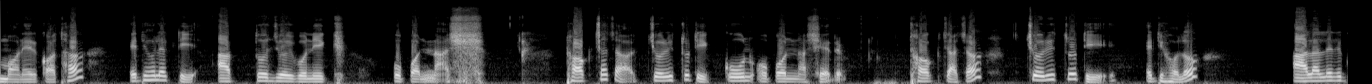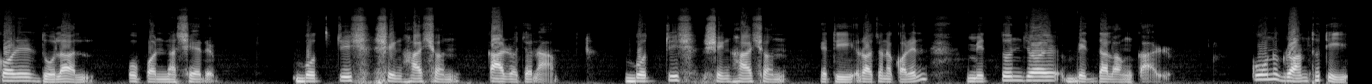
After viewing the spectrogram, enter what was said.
মনের কথা এটি হলো একটি আত্মজৈবনিক উপন্যাস। ঠক চাচা, চরিত্রটি কোন উপন্যাসের? ঠক চাচা, চরিত্রটি, এটি হলো আলালের গড়ের দোলাল উপন্যাসের। বত্রিশ সিংহাসন, কার রচনা? বত্রিশ সিংহাসন, এটি রচনা করেন মৃত্যুঞ্জয় বিদ্যালঙ্কার। কোন গ্রন্থটি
